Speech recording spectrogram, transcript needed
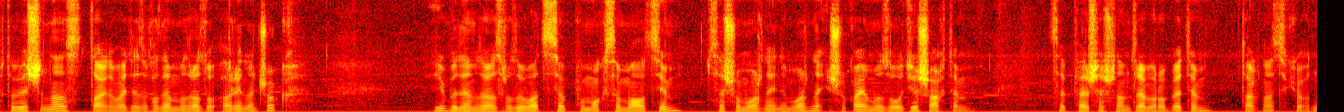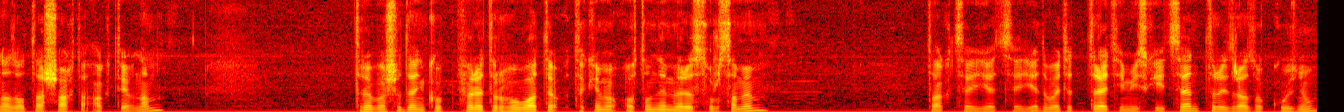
хто вище нас. Так, давайте закладемо одразу риночок. І будемо зараз розвиватися по максималці. Все, що можна і не можна. І шукаємо золоті шахти. Це перше, що нам треба робити. Так, у нас тільки одна золота шахта активна. Треба швиденько переторгувати такими основними ресурсами. Так, це є, це є. Давайте третій міський центр і зразу кузню.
